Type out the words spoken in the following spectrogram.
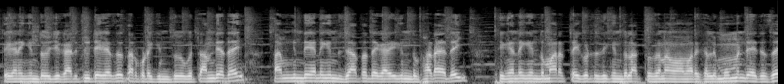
তো এখানে কিন্তু ওই যে গাড়ি চুটে গেছে, তারপরে কিন্তু টান দিয়ে দেয়। তো আমি কিন্তু এখানে কিন্তু যাতাতে গাড়ি কিন্তু ফাটাই দেয় সেখানে কিন্তু মারাটাই করতেছি, কিন্তু লাগতেছে না, আমার খালি মুভমেন্ট যাইতেছে।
